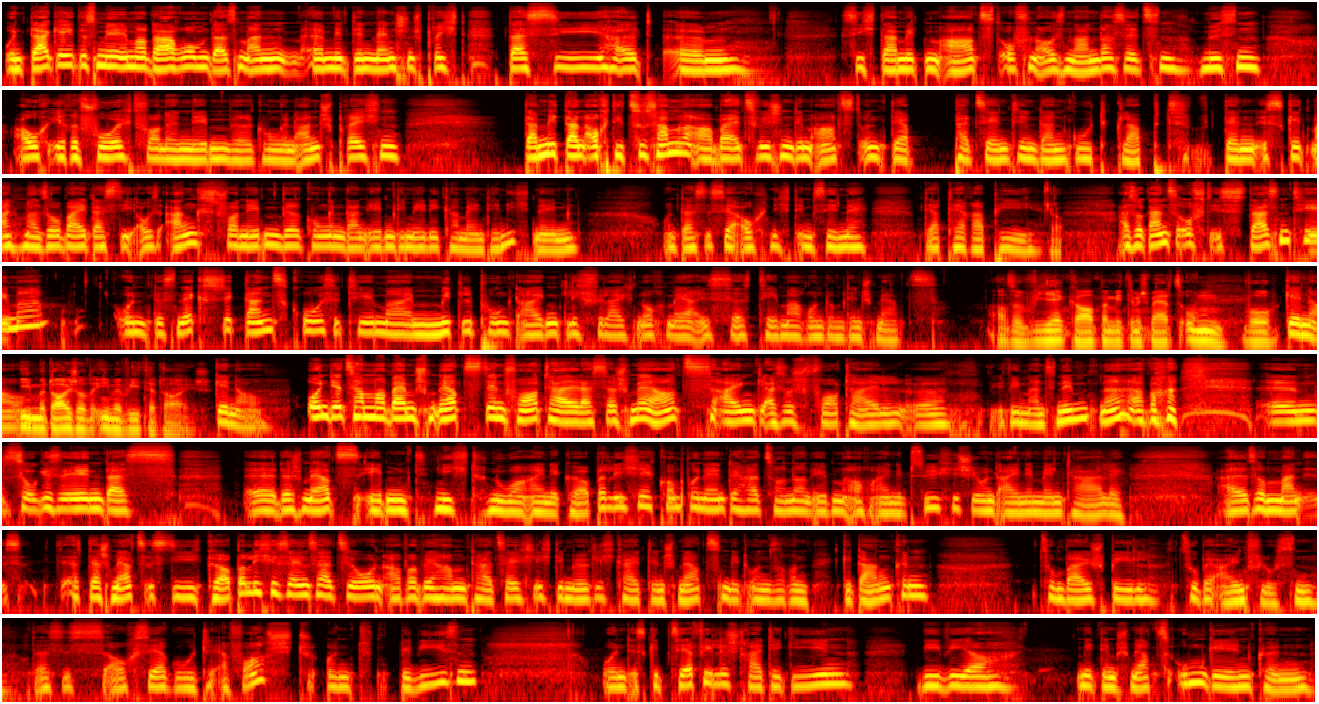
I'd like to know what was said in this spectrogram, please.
Und da geht es mir immer darum, dass man äh, mit den Menschen spricht, dass sie halt ähm, sich da mit dem Arzt offen auseinandersetzen müssen, auch ihre Furcht vor den Nebenwirkungen ansprechen damit dann auch die Zusammenarbeit zwischen dem Arzt und der Patientin dann gut klappt. Denn es geht manchmal so weit, dass sie aus Angst vor Nebenwirkungen dann eben die Medikamente nicht nehmen. Und das ist ja auch nicht im Sinne der Therapie. Ja. Also ganz oft ist das ein Thema. Und das nächste ganz große Thema im Mittelpunkt eigentlich vielleicht noch mehr ist das Thema rund um den Schmerz. Also wie geht man mit dem Schmerz um, wo genau. immer da ist oder immer wieder da ist? Genau. Und jetzt haben wir beim Schmerz den Vorteil, dass der Schmerz eigentlich, also Vorteil, äh, wie man es nimmt, ne? aber ähm, so gesehen, dass äh, der Schmerz eben nicht nur eine körperliche Komponente hat, sondern eben auch eine psychische und eine mentale. Also man, der Schmerz ist die körperliche Sensation, aber wir haben tatsächlich die Möglichkeit, den Schmerz mit unseren Gedanken zum Beispiel zu beeinflussen. Das ist auch sehr gut erforscht und bewiesen. Und es gibt sehr viele Strategien, wie wir mit dem Schmerz umgehen können.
